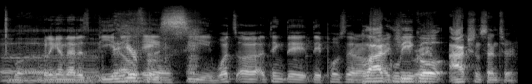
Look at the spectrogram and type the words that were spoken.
Uh, But again, that is They're here for BLAC. What's uh, I think they they posted that on Black IG, Legal right? Action Center.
